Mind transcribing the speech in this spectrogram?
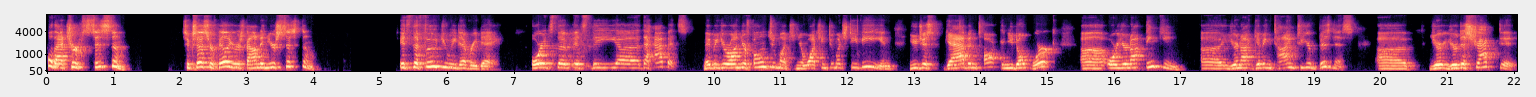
Well, that's your system. Success or failure is found in your system. It's the food you eat every day or it's the it's the uh, the habits maybe you're on your phone too much and you're watching too much tv and you just gab and talk and you don't work uh, or you're not thinking uh, you're not giving time to your business uh, you're you're distracted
